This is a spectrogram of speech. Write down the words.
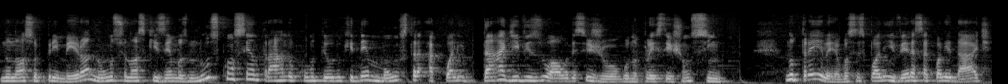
no nosso primeiro anúncio, nós quisemos nos concentrar no conteúdo que demonstra a qualidade visual desse jogo no PlayStation 5. No trailer, vocês podem ver essa qualidade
